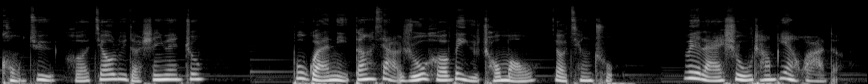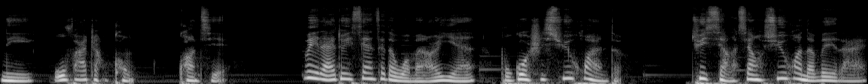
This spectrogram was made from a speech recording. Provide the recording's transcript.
恐惧和焦虑的深渊中。不管你当下如何未雨绸缪，要清楚，未来是无常变化的，你无法掌控。况且，未来对现在的我们而言不过是虚幻的。去想象虚幻的未来，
